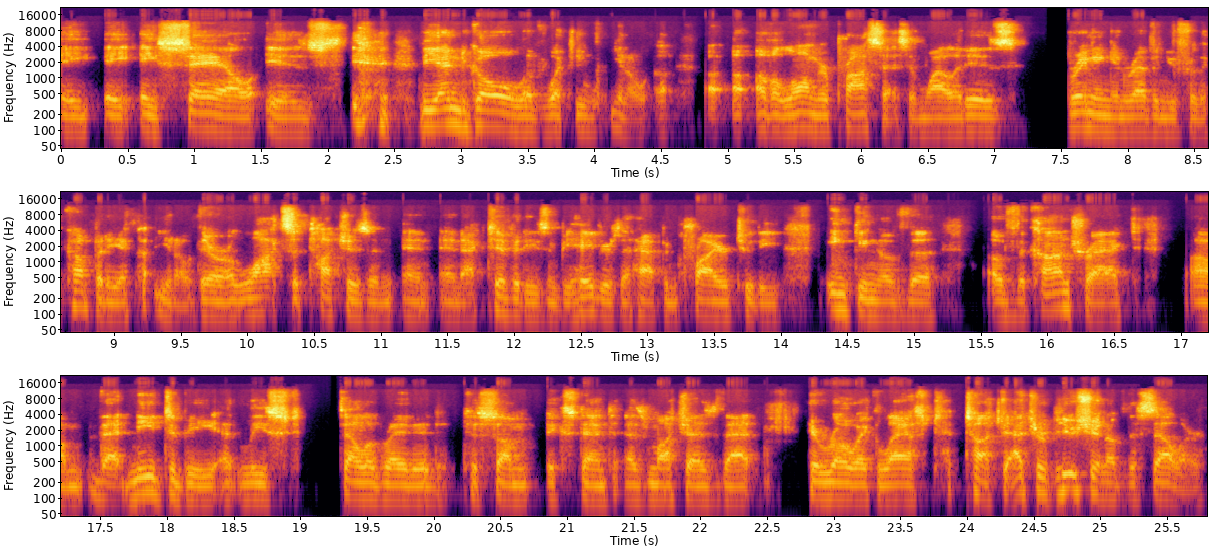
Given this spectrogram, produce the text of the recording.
a, a, a sale is the end goal of what you, you know, uh, uh, of a longer process. And while it is bringing in revenue for the company, you know, there are lots of touches and, and, and activities and behaviors that happen prior to the inking of the, of the contract um, that need to be at least celebrated to some extent as much as that heroic last touch attribution of the seller.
